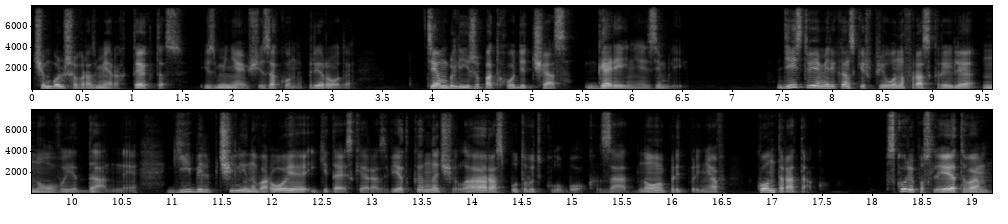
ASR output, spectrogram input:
Чем больше в размерах Тектос, изменяющий законы природы, тем ближе подходит час горения Земли. Действия американских шпионов раскрыли новые данные. Гибель пчелиного роя и китайская разведка начала распутывать клубок, заодно предприняв контратаку. Вскоре после этого,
